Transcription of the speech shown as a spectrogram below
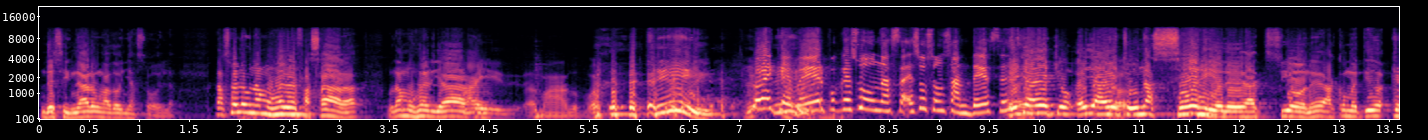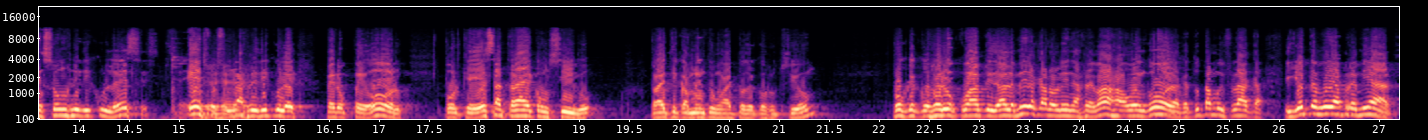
designaron a doña Zoila. La Zoila es una mujer desfasada, una mujer ya... Ay, amado. Pues. Sí. Pero hay que ver, porque eso una, esos son sandeces. Ella ha hecho, ella ha hecho una serie de acciones, ha cometido, que son ridiculeces. Eso es una ridiculez, pero peor, porque esa trae consigo prácticamente un acto de corrupción. Porque coger los cuartos y darle, mira Carolina, rebaja o engorda, que tú estás muy flaca, y yo te voy a premiar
